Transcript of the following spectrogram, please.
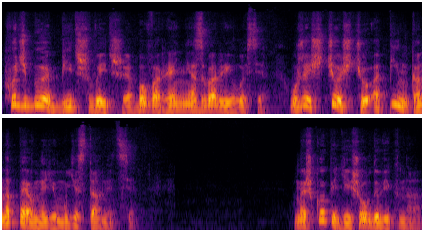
Хоч би обід швидше або варення зварилося. Уже що, що, а пінка, напевне, йому дістанеться. Мешко підійшов до вікна.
